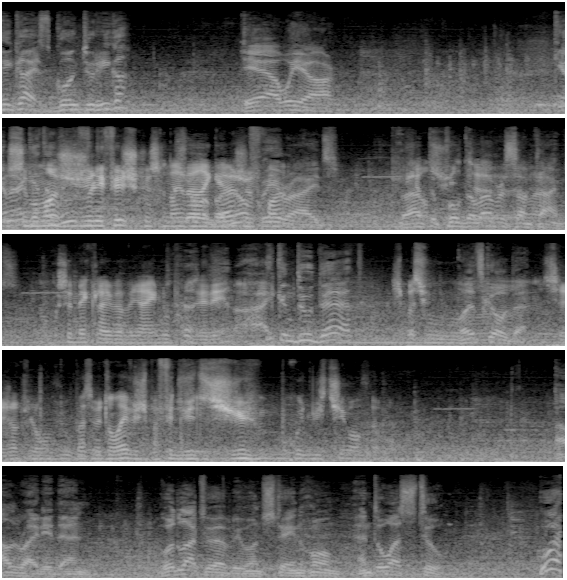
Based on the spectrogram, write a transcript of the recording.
Hey guys, going to Riga? Yeah, we are. Can Ce moment, je, je l'ai fait jusqu'à ce qu'on arrive à Riga, je crois. ensuite, euh. Donc, ce mec là, il va venir avec nous pour nous aider. That. Je sais pas si vous. Let's go then. Si les gens qui l'ont vu ou pas, ça m'étonnerait, vu que j'ai pas fait de vue dessus. Beaucoup de vues dessus, mais enfin bon. All righty then. Good luck to everyone staying home, and to us too. Oi,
